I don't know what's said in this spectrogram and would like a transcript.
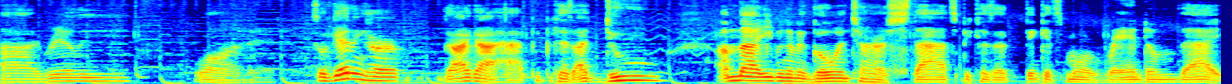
I really wanted. So getting her, I got happy because I do I'm not even gonna go into her stats because I think it's more random that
